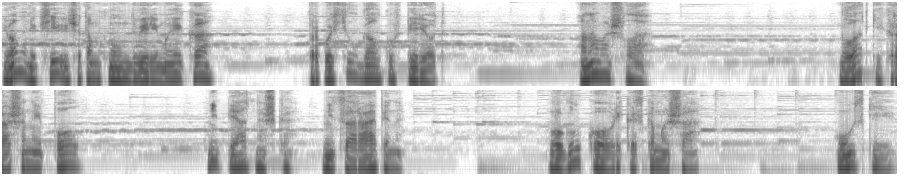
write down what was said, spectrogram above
Иван Алексеевич отомкнул двери маяка, пропустил Галку вперед. Она вошла. Гладкий крашеный пол, ни пятнышка, ни царапины. В углу коврик из камыша. Узкие,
